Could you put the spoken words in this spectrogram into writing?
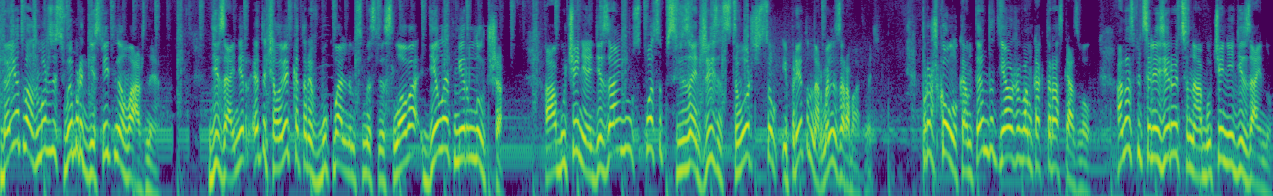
дает возможность выбрать действительно важное – Дизайнер – это человек, который в буквальном смысле слова делает мир лучше. А обучение дизайну – способ связать жизнь с творчеством и при этом нормально зарабатывать. Про школу Contented я уже вам как-то рассказывал. Она специализируется на обучении дизайну.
